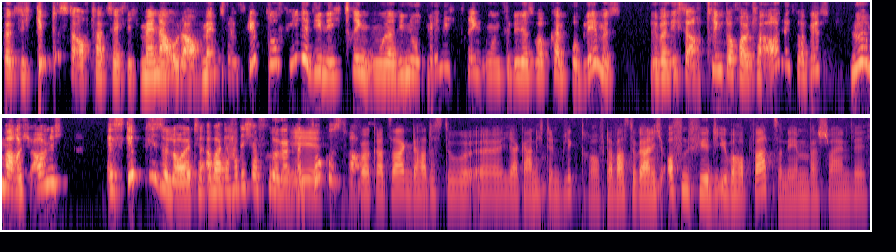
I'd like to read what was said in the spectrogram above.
plötzlich gibt es da auch tatsächlich Männer oder auch Menschen. Es gibt so viele, die nicht trinken oder die nur wenig trinken und für die das überhaupt kein Problem ist. Wenn ich sage, trink doch heute auch nichts, was willst Nö, mache ich auch nicht. Es gibt diese Leute, aber da hatte ich ja früher gar nee, keinen Fokus drauf. Ich wollte gerade sagen, da hattest du äh, ja gar nicht den Blick drauf. Da warst du gar nicht offen für, die überhaupt wahrzunehmen, wahrscheinlich.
